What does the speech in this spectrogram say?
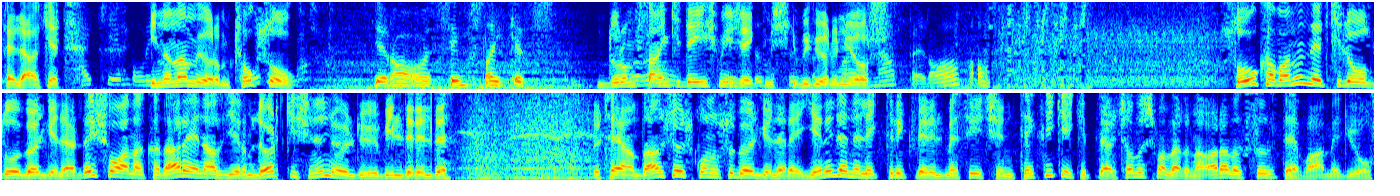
Felaket. İnanamıyorum çok soğuk. Durum sanki değişmeyecekmiş gibi görünüyor. Soğuk havanın etkili olduğu bölgelerde şu ana kadar en az 24 kişinin öldüğü bildirildi. Öte yandan söz konusu bölgelere yeniden elektrik verilmesi için teknik ekipler çalışmalarına aralıksız devam ediyor.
